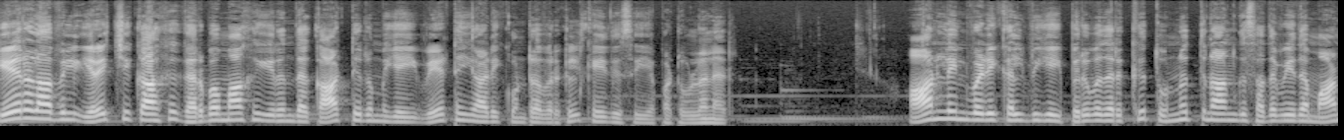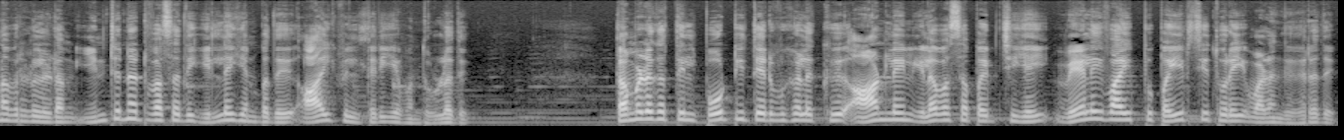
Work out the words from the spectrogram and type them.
கேரளாவில் இறைச்சிக்காக கர்ப்பமாக இருந்த காட்டெருமையை வேட்டையாடி கொன்றவர்கள் கைது செய்யப்பட்டுள்ளனர். ஆன்லைன் வழி கல்வியை பெறுவதற்கு தொண்ணூற்றி நான்கு சதவீத மாணவர்களிடம் இன்டர்நெட் வசதி இல்லை என்பது ஆய்வில் தெரிய வந்துள்ளது தமிழகத்தில் போட்டித் தேர்வுகளுக்கு ஆன்லைன் இலவச பயிற்சியை வேலைவாய்ப்பு பயிற்சித்துறை வழங்குகிறது.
